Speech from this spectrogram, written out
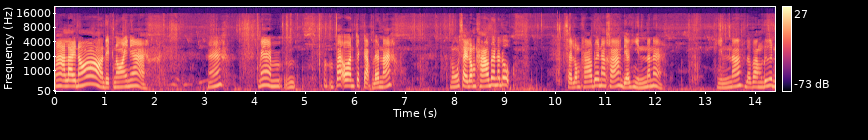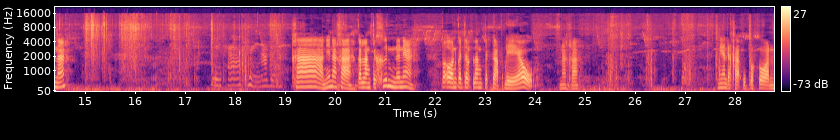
มาอะไรเนาะเด็กน้อยเนี่ยฮะแม่ป้าออนจะกลับแล้วนะ หนูใส่รองเท้าด้วยนะลูก ใส่รองเท้าด้วยนะคะ เดี๋ยวหินนะน่ะ หินนะ ระวังลื่นนะ รองเท้าแข่งหน้าแบน ค่ะนี่นะคะกำลังจะขึ้นนะเนี่ยป้าออนก็กำลังจะกลับแล้วนะคะ เนี่ยแหละค่ะ อุปกรณ์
